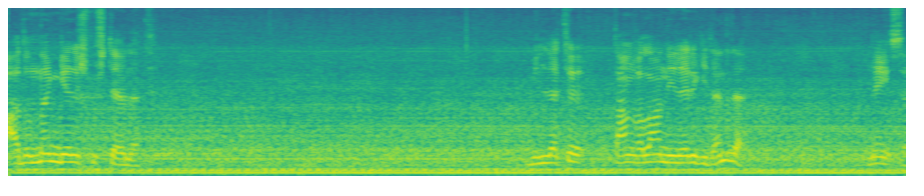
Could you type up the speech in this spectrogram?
Adından gelişmiş devlet. Milleti dangalan ileri gideni de neyse.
